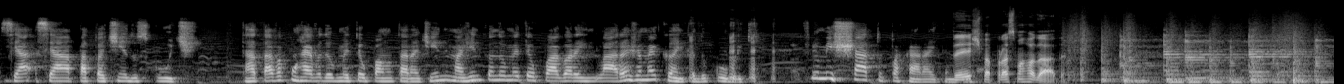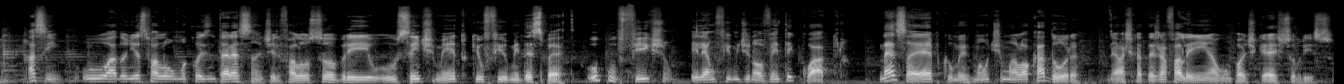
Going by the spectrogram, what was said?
se a, se a patotinha dos cult já tava com raiva de eu meter o pau no Tarantino, imagina quando eu meter o pau agora em Laranja Mecânica, do Kubrick. Filme chato pra caralho também. Deixa pra próxima rodada. Assim, o Adonias falou uma coisa interessante. Ele falou sobre o sentimento que o filme desperta. O Pulp Fiction, ele é um filme de 94. Nessa época, o meu irmão tinha uma locadora. Eu acho que até já falei em algum podcast sobre isso.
